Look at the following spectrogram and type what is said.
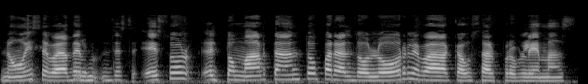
No, y se va de, eso, el tomar tanto para el dolor le va a causar problemas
